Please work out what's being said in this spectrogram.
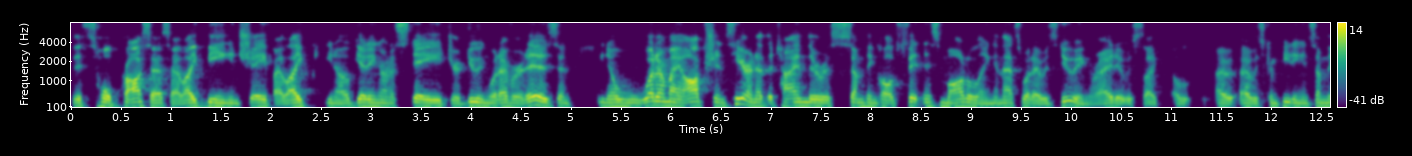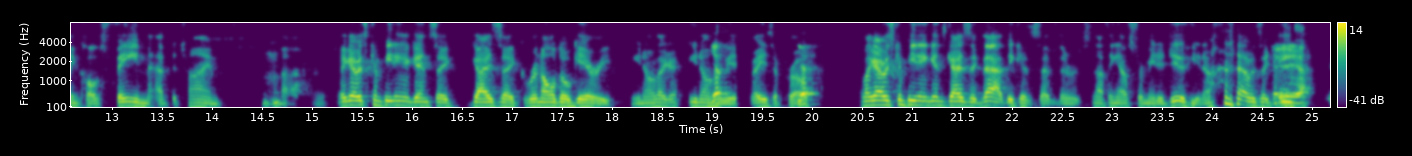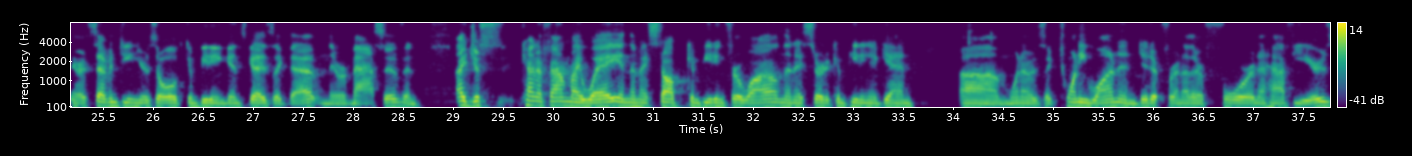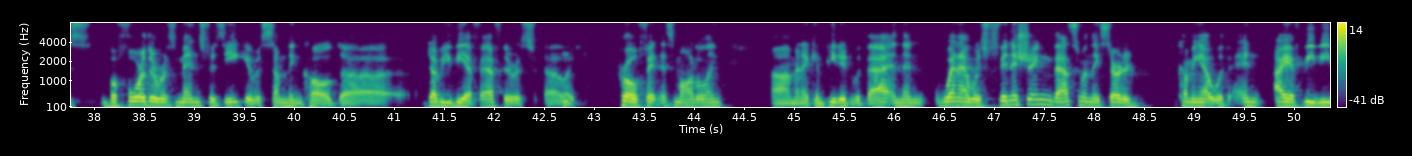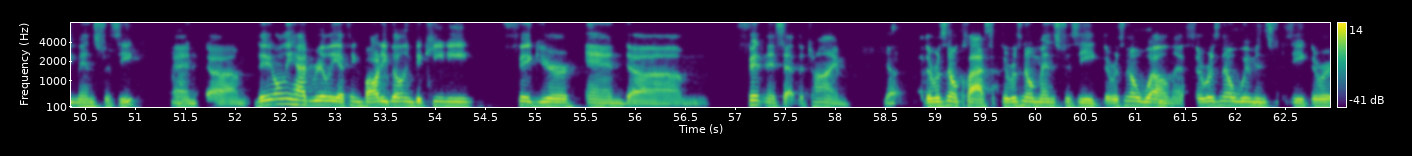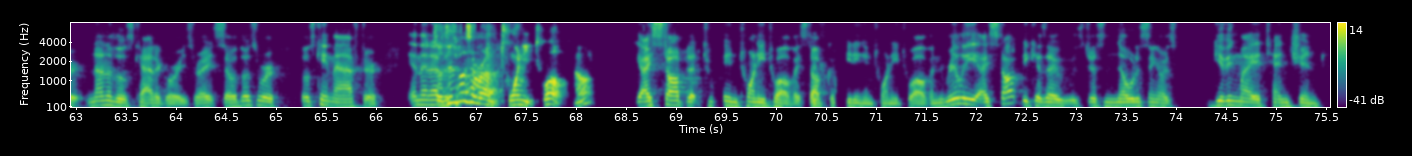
this whole process. I like being in shape. I like, you know, getting on a stage or doing whatever it is. And you know what are my options here and at the time there was something called fitness modeling and that's what i was doing right it was like a- I, I was competing in something called fame at the time Mhm. Um, like i was competing against like guys like ronaldo gary you know like you know Yep. who he is right he's a pro Yep. Like i was competing against guys like that because uh, there was nothing else for me to do you know i was like Yeah, yeah, 18 or 17 years old competing against guys like that and they were massive and i just kind of found my way and then i stopped competing for a while and then i started competing again um, when I was like 21 and did it for another four and a half years. Before there was men's physique, it was something called uh, WBFF. There was uh, like pro fitness modeling, um, and I competed with that. And then when I was finishing, that's when they started coming out with N- IFBB men's physique, and um, they only had really, I think, bodybuilding, bikini, figure, and um, fitness at the time. Yeah. There was no classic. There was no men's physique. There was no wellness. There was no women's physique. There were none of those categories, right? So those were those came after. And then so this was around 2012 no I stopped at in 2012. I stopped competing in 2012, and really I stopped because I was just noticing I was giving my attention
